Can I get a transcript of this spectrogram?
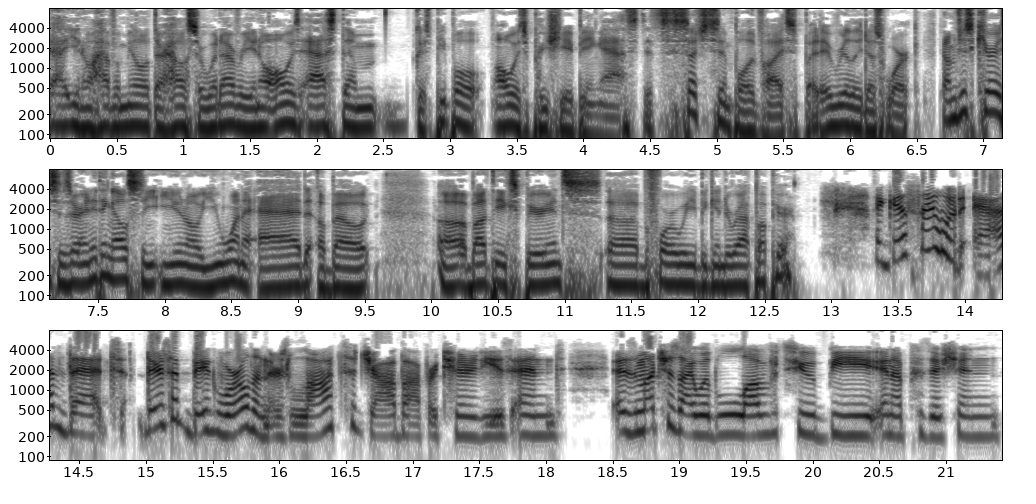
uh, you know, have a meal at their house or whatever, you know, always ask them because people always appreciate being asked. It's such simple advice, but it really does work. I'm just curious: is there anything else that you know you want to add about uh, about the experience uh, before we begin to wrap up here? I guess I would add that there's a big world and there's lots of job opportunities. And as much as I would love to be in a position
